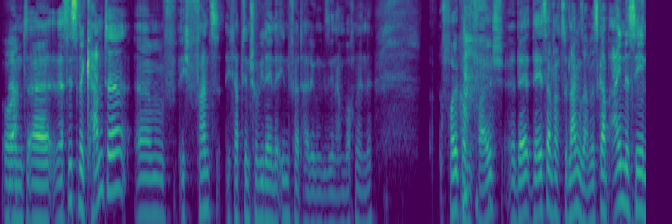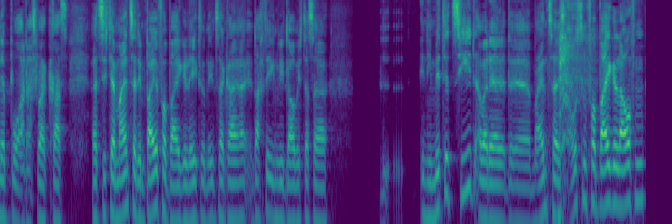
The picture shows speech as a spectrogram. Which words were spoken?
Und äh, das ist eine Kante. Ähm, ich fand's, ich habe den schon wieder in der Innenverteidigung gesehen am Wochenende. Vollkommen falsch. Äh, Der, der ist einfach zu langsam. Es gab eine Szene, boah, das war krass. Da hat sich der Mainzer den Ball vorbeigelegt und Izaka dachte irgendwie, glaube ich, dass er in die Mitte zieht, aber der, der Mainzer ist außen vorbeigelaufen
